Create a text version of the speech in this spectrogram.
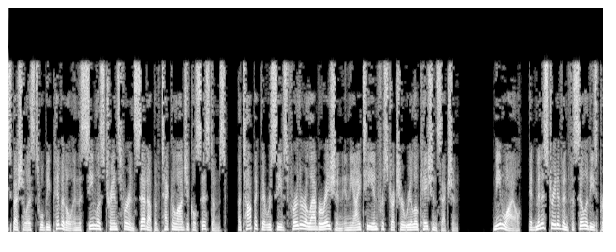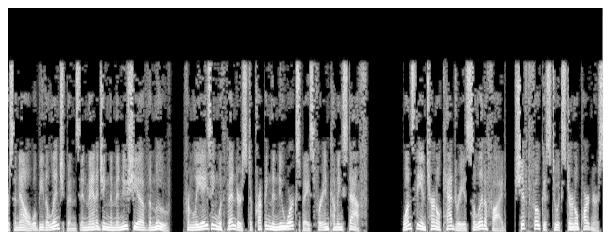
specialists will be pivotal in the seamless transfer and setup of technological systems, a topic that receives further elaboration in the IT infrastructure relocation section. Meanwhile, administrative and facilities personnel will be the linchpins in managing the minutiae of the move, from liaising with vendors to prepping the new workspace for incoming staff. Once the internal cadre is solidified, shift focus to external partners.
